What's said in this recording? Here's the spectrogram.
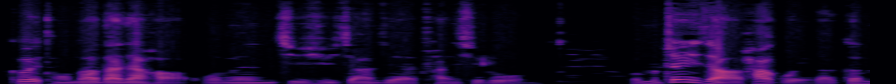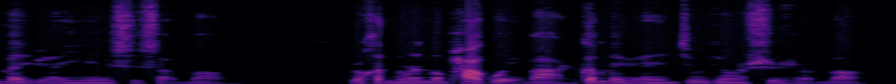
各位同道，大家好，我们继续讲解《传习录》。我们这一讲怕鬼的根本原因是什么？就很多人都怕鬼嘛，根本原因究竟是什么？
